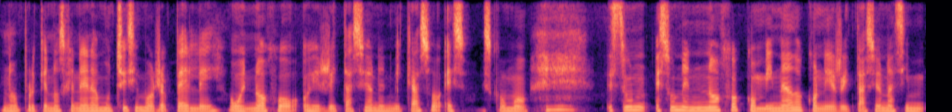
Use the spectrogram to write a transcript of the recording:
¿no? Porque nos genera muchísimo repele o enojo o irritación. En mi caso, eso, es como, es un, es un enojo combinado con irritación, así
